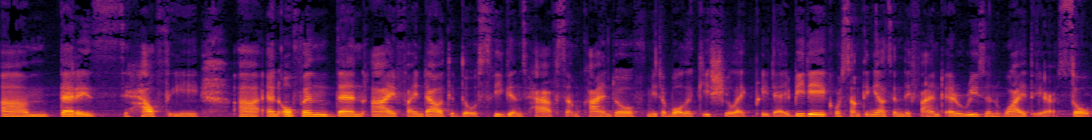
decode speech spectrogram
Um, that is healthy. Uh, and often then I find out that those vegans have some kind of metabolic issue like pre-diabetic or something else, and they find a reason why they are so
